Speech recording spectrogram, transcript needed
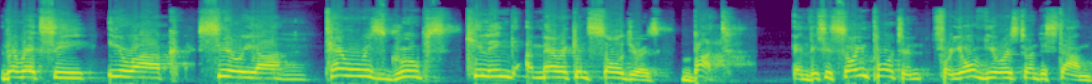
the Red Sea, Iraq, Syria, mm. terrorist groups killing American soldiers. But, and this is so important for your viewers to understand,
